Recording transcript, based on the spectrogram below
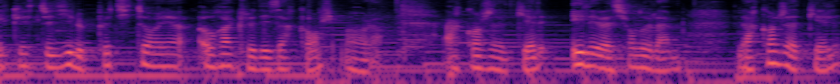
et que te dit le petit oracle des archanges ben voilà, Archange Zadkiel, élévation de l'âme. L'archange Zadkiel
